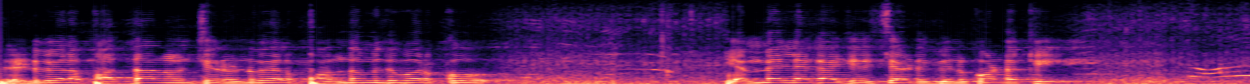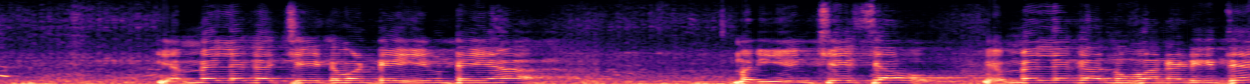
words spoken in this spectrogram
రెండు వేల పద్నాలుగు నుంచి రెండు వేల పంతొమ్మిది వరకు ఎమ్మెల్యేగా చేశాడు వినుకొండకి. ఎమ్మెల్యేగా చేయటం అంటే ఏమిటయ్యా? మరి ఏం చేశావు? ఎమ్మెల్యేగా నువ్వు అని అడిగితే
